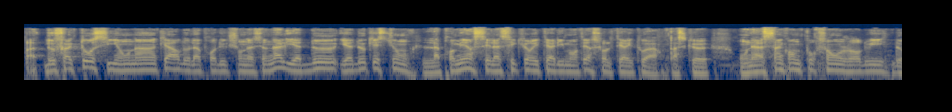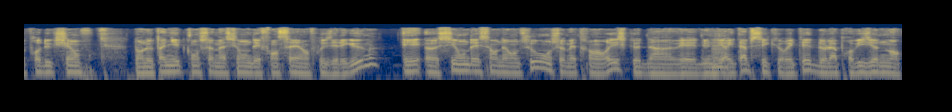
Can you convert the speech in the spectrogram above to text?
Bah, de facto, si on a un quart de la production nationale, il y a deux, il y a deux questions. La première, c'est la sécurité alimentaire sur le territoire, parce que on est à 50% aujourd'hui de production dans le panier de consommation des Français en fruits et légumes. Et euh, si on descendait en dessous, on se mettrait en risque d'une mmh. véritable sécurité de l'approvisionnement.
